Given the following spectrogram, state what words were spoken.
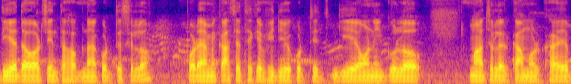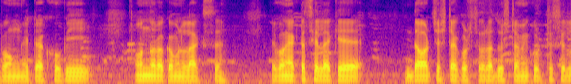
দিয়ে দেওয়ার চিন্তা ভাবনা করতেছিল। পরে আমি কাছে থেকে ভিডিও করতে গিয়ে অনেকগুলো মাছলের কামড় খায় এবং এটা খুবই অন্যরকম লাগছে। এবং একটা ছেলেকে দেওয়ার চেষ্টা করছে, ওরা দুষ্টামি করতেছিল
